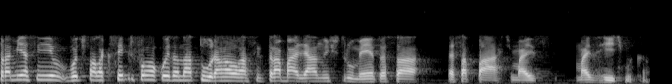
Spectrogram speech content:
para mim, assim, vou te falar que sempre foi uma coisa natural, assim, trabalhar no instrumento essa, essa parte mais, mais rítmica.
